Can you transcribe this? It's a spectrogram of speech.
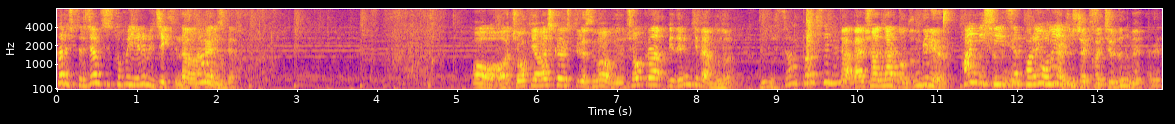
karıştıracağım siz topu yeri bileceksiniz. Tamam mı? karıştır. Oo çok yavaş karıştırıyorsun baba. Bunu çok rahat bilirim ki ben bunu. Bilirsen para senin. Tamam ben şu an nerede olduğunu biliyorum. Hangisi ise parayı ona yatıracaksın. Kaçırdın mı? Evet,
